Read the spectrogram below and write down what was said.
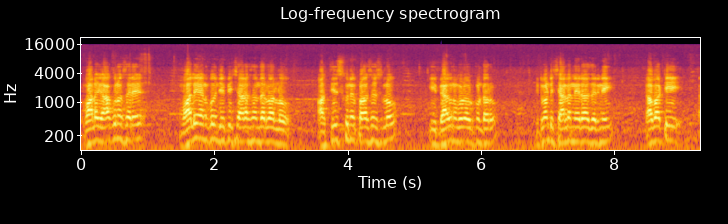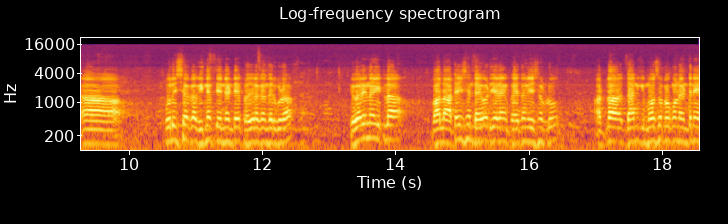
వాళ్ళ కాకుండా సరే వాళ్ళే అనుకోని చెప్పి చాలా సందర్భాల్లో ఆ తీసుకునే ప్రాసెస్లో ఈ బ్యాగ్ను కూడా కొట్టుకుంటారు ఇటువంటి చాలా నేరాలు జరిగినాయి. కాబట్టి పోలీస్ శాఖ విజ్ఞప్తి ఏంటంటే ప్రజలకందరూ కూడా ఎవరైనా ఇట్లా వాళ్ళ అటెన్షన్ డైవర్ట్ చేయడానికి ప్రయత్నం చేసినప్పుడు అట్లా దానికి మోసపోకుండా వెంటనే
